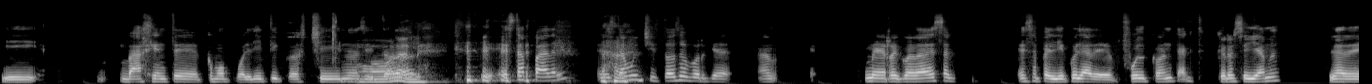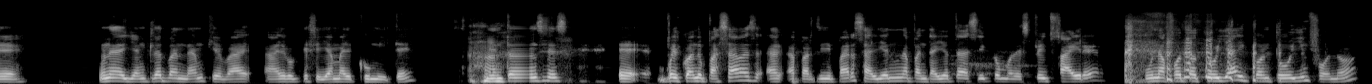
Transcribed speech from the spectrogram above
y va gente como políticos chinos y Órale. todo. Está padre, está muy chistoso porque me recordaba esa, esa película de Full Contact, creo se llama, la de una de Jean-Claude Van Damme que va a algo que se llama el comité. Y entonces, eh, pues cuando pasabas a, participar, salía en una pantallota así como de Street Fighter, una foto tuya y con tu info, ¿no?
